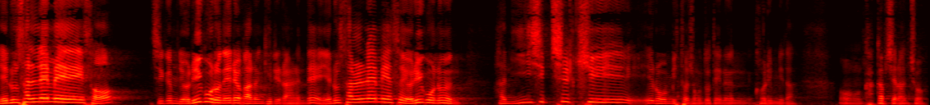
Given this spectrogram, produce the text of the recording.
예루살렘에서 지금 여리고로 내려가는 길이라는데 예루살렘에서 여리고는 한 27km 정도 되는 거리입니다. 어, 가깝진 않죠.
